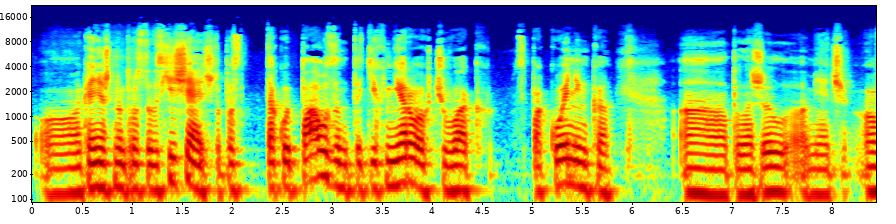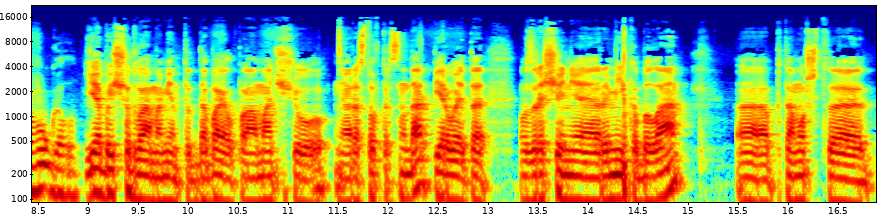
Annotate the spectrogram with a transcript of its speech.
конечно, просто восхищает, что после такой паузы, на таких нервах чувак спокойненько положил мяч в угол. Я бы еще два момента добавил по матчу Ростов-Краснодар. Первое – это возвращение Ремика была, а, потому что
